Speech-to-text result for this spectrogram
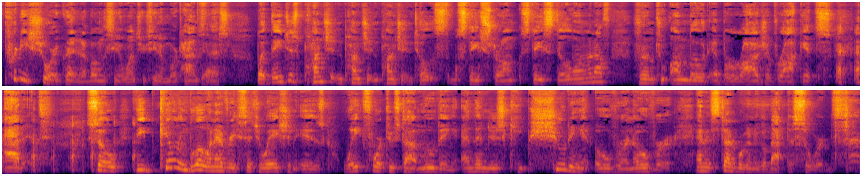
pretty sure, granted, I've only seen it once, you've seen it more times than this, but they just punch it and punch it and punch it until it will stay strong, stay still long enough for them to unload a barrage of rockets at it. So the killing blow in every situation is wait for it to stop moving and then just keep shooting it over and over. And instead, we're going to go back to swords.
